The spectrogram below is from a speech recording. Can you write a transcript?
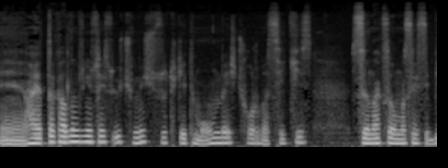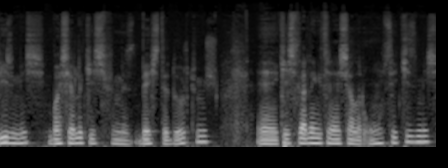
E, hayatta kaldığımız gün sayısı 3'müş, su tüketimi 15, çorba 8, sığınak savunma sayısı 1'miş, başarılı keşifimiz 5'te 4'müş, e, keşiflerden getirilen eşyalar 18'miş,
